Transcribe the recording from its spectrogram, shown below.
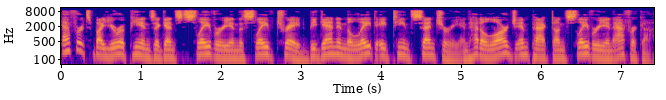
Efforts by Europeans against slavery and the slave trade began in the late 18th century and had a large impact on slavery in Africa.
